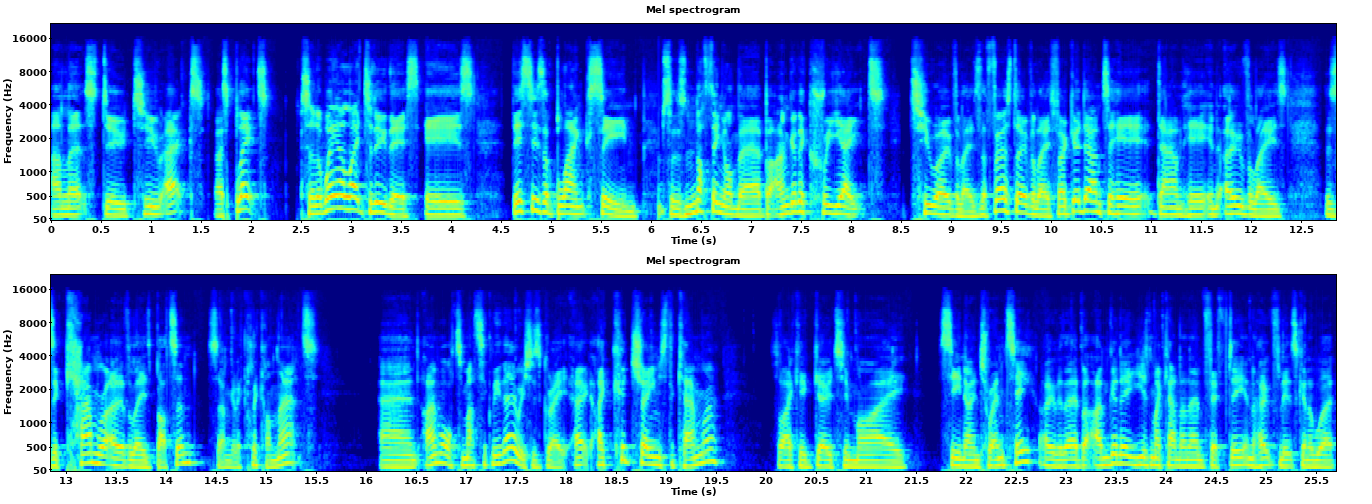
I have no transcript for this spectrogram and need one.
and let's do 2x a split. So the way I like to do this is this is a blank scene. So there's nothing on there, but I'm going to create two overlays. The first overlay, if I go down to here, down here in overlays, there's a camera overlays button. So I'm going to click on that and I'm automatically there, which is great. I, I could change the camera. So I could go to my C920 over there, but I'm going to use my Canon M50 and hopefully it's going to work.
